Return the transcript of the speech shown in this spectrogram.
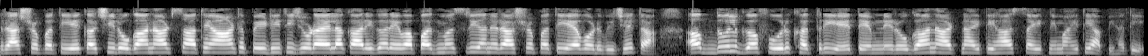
રાષ્ટ્રપતિએ કચ્છી રોગાન આર્ટ સાથે આઠ પેઢીથી જોડાયેલા કારીગર એવા પદ્મશ્રી અને રાષ્ટ્રપતિ એવોર્ડ વિજેતા અબ્દુલ ગફૂર ખત્રીએ તેમને રોગાન આર્ટના ઇતિહાસ સહિતની માહિતી આપી હતી.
